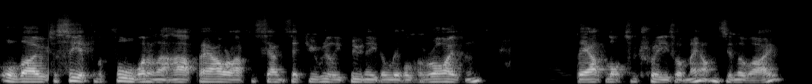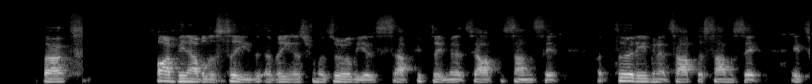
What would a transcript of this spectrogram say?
Although to see it for the full one and a half hour after sunset, you really do need a level horizon without lots of trees or mountains in the way. But I've been able to see Venus from as early as uh, 15 minutes after sunset, but 30 minutes after sunset, it's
